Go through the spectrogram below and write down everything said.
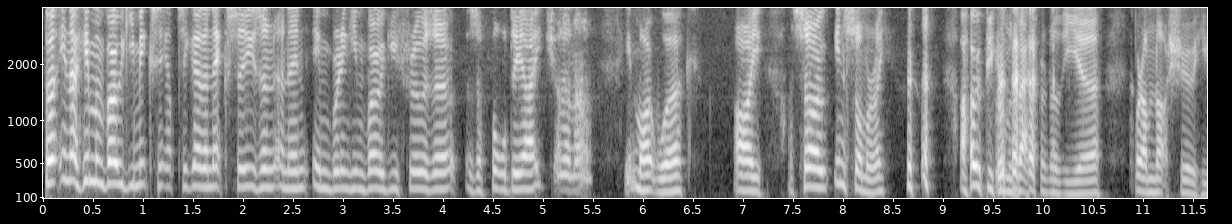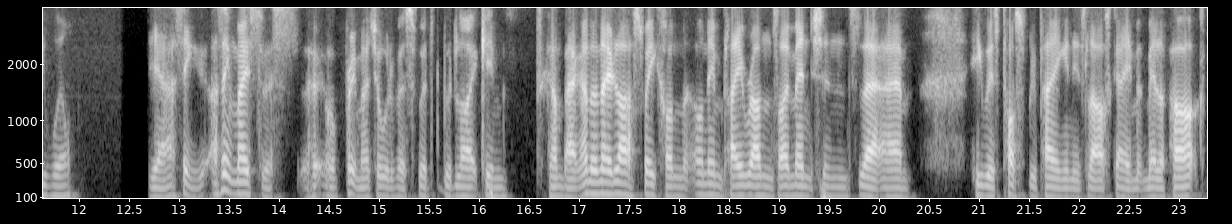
But you know, him and Vogie mixing up together next season, and then him bringing Vogie through as a as a full DH. I don't know. It might work. I so in summary, I hope he comes back for another year, but I'm not sure he will. Yeah, I think I think most of us, or pretty much all of us, would, would like him to come back. And I know. Last week on on in play runs, I mentioned that um, he was possibly playing in his last game at Miller Park.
